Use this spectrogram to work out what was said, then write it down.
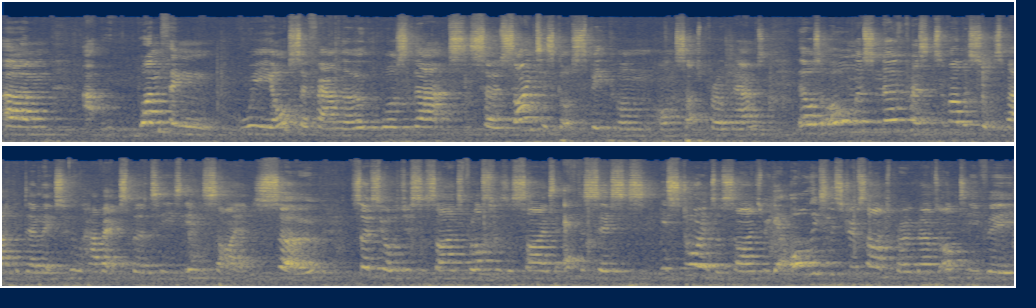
Um, uh, one thing we also found, though, was that so scientists got to speak on, on such programs. There was almost no presence of other sorts of academics who have expertise in science. So, sociologists of science, philosophers of science, ethicists, historians of science, we get all these history of science programs on TV.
